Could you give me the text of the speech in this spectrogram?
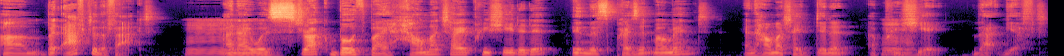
Um, but after the fact, mm. and I was struck both by how much I appreciated it in this present moment and how much I didn't hmm. appreciate mm. that gift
